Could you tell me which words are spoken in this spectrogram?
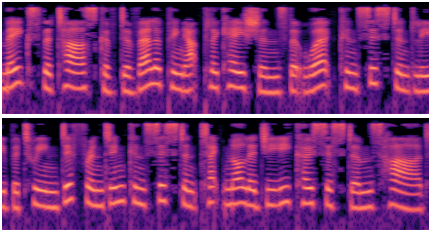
makes the task of developing applications that work consistently between different inconsistent technology ecosystems hard.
